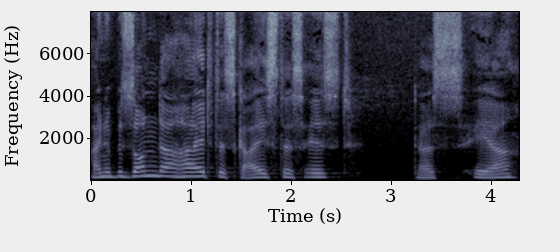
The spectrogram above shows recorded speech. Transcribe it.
Eine Besonderheit des Geistes ist, dass er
